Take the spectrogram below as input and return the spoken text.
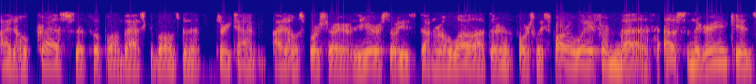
Idaho Press, uh, football and basketball. He's been a three time Idaho Sports Writer of the Year. So he's done real well out there. Unfortunately, he's far away from uh, us and the grandkids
